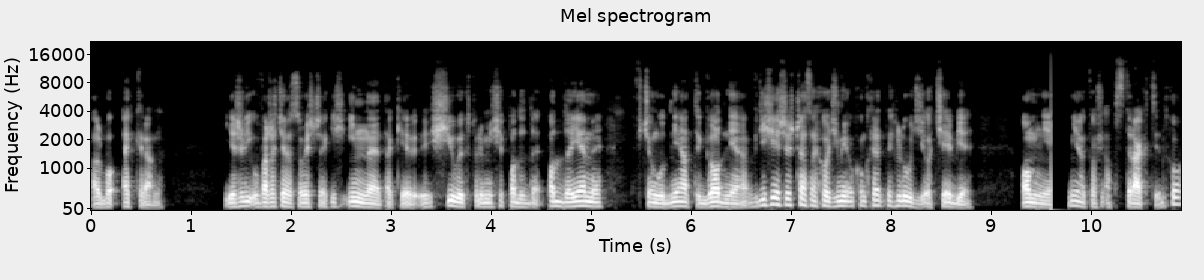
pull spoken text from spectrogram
albo ekran. Jeżeli uważacie, że są jeszcze jakieś inne takie siły, którymi się podda- poddajemy w ciągu dnia, tygodnia, w dzisiejszych czasach chodzi mi o konkretnych ludzi, o ciebie, o mnie, nie o jakąś abstrakcję, tylko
